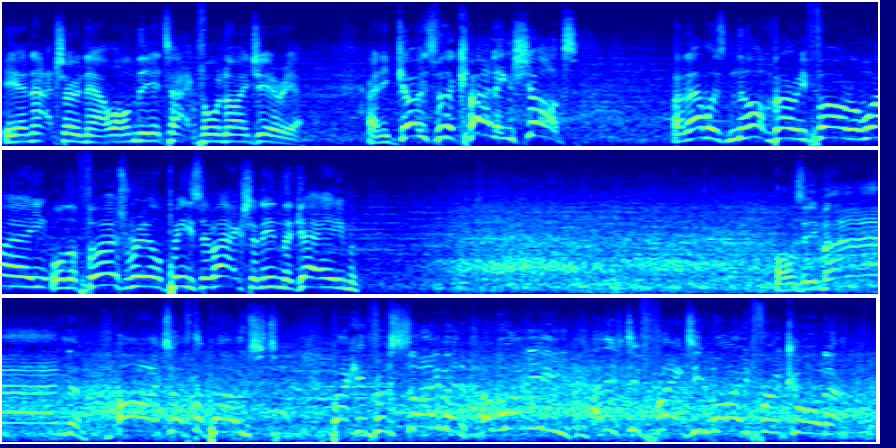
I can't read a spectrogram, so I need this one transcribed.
Iheanacho now on the attack for Nigeria. And he goes for the curling shot. And that was not very far away. Well, the first real piece of action in the game. Osimhen. Oh, it's off the post. Back in from Simon. Awoniyi. And it's deflected wide for a corner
